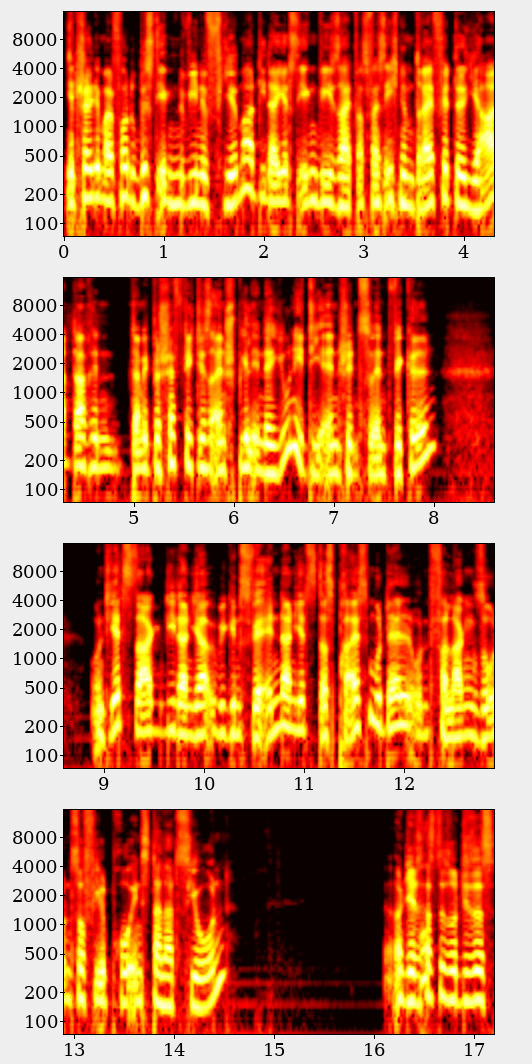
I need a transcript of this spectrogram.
Jetzt stell dir mal vor, du bist irgendwie eine Firma, die da jetzt irgendwie seit, was weiß ich, einem Dreivierteljahr darin, damit beschäftigt ist, ein Spiel in der Unity Engine zu entwickeln. Und jetzt sagen die dann, ja, übrigens, wir ändern jetzt das Preismodell und verlangen so und so viel pro Installation. Und jetzt hast du so dieses,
